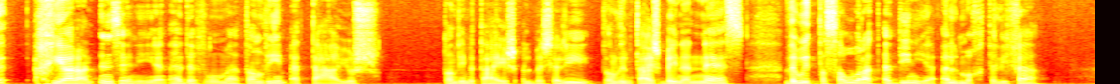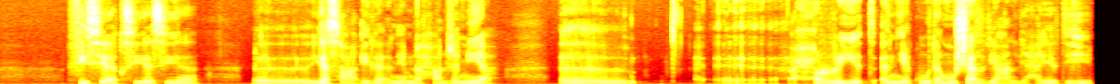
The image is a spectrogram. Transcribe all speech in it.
آه، خيارا إنسانيا هدفهما تنظيم التعايش تنظيم التعايش البشري تنظيم التعايش بين الناس ذوي التصورات الدينية المختلفة. في سياق سياسي آه، يسعى إلى أن يمنح الجميع حرية أن يكون مشرعا لحياته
